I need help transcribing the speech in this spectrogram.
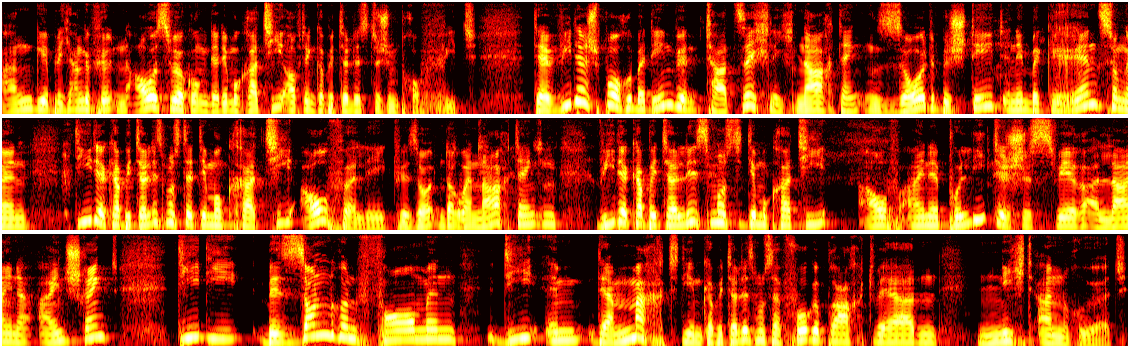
angeblich angeführten Auswirkungen der Demokratie auf den kapitalistischen Profit. Der Widerspruch, über den wir tatsächlich nachdenken sollten, besteht in den Begrenzungen, die der Kapitalismus der Demokratie auferlegt. Wir sollten darüber nachdenken, wie der Kapitalismus die Demokratie auf eine politische Sphäre alleine einschränkt, die die besonderen Formen, die in der Macht, die im Kapitalismus hervorgebracht werden, nicht anrührt.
